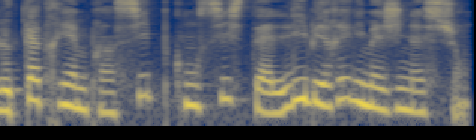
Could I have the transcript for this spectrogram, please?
Le quatrième principe consiste à libérer l'imagination.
